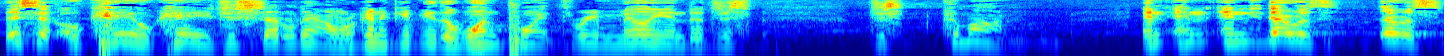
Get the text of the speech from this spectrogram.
They said, okay, okay, just settle down. We're going to give you the 1.3 million to just, just come on. And, and, and there was, there was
